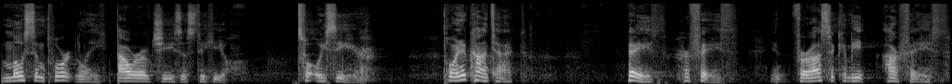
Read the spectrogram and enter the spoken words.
most importantly, power of Jesus to heal. That's what we see here. Point of contact, faith, her faith, and for us, it can be our faith.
